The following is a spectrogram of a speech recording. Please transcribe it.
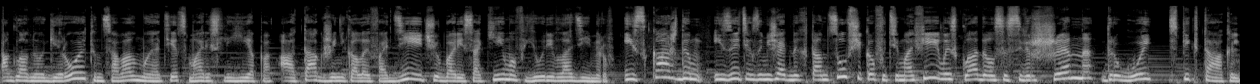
а главного героя танцевал мой отец Марис Лиепа, а также Николай Фадеевичев, Борис Акимов, Юрий Владимиров. И с каждым из этих замечательных танцовщиков у Тимофеевой складывался совершенно другой спектакль.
